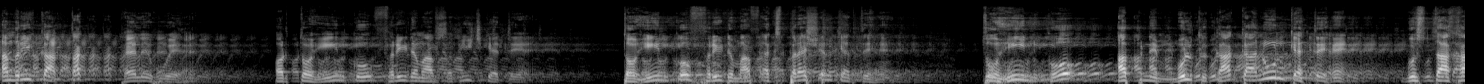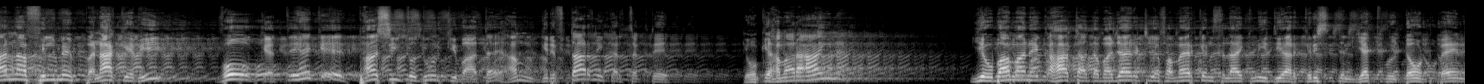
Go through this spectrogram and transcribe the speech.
امریکہ تک پھیلے ہوئے ہیں۔ اور توہین کو فریڈم آف سپیچ کہتے ہیں۔ توہین کو فریڈم آف ایکسپریشن کہتے ہیں۔ توہین کو اپنے ملک کا قانون کہتے ہیں۔ گستاخانہ فلمیں بنا کے بھی وہ کہتے ہیں کہ پھانسی تو دور کی بات ہے، ہم گرفتار نہیں کر سکتے، کیونکہ ہمارا آئین ہے۔ یہ اوباما نے کہا تھا، the majority of Americans like me they are Christian yet we don't ban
